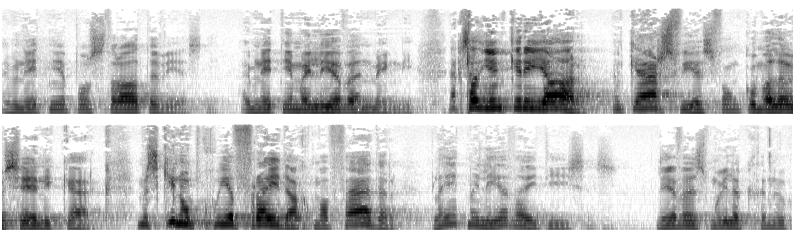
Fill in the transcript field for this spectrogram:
Hy moet net nie op ons strate wees nie. Hy moet net nie my lewe inmeng nie. Ek sal een keer 'n jaar in Kersfees vir hom kom hallo sê in die kerk. Miskien op Goeie Vrydag, maar verder bly dit my lewe uit Jesus. Lewe is moeilik genoeg.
